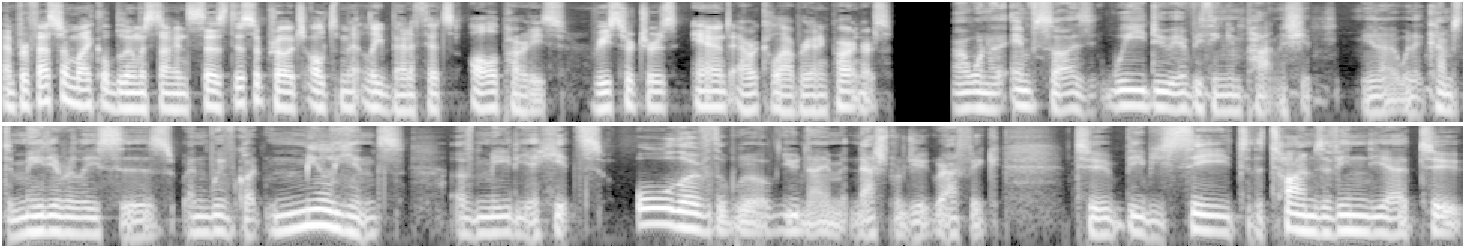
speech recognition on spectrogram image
And Professor Michael Blumenstein says this approach ultimately benefits all parties, researchers, and our collaborating partners. I want to emphasize we do everything in partnership. You know, when it comes to media releases, and we've got millions of media hits all over the world, you name it, National Geographic to BBC to the Times of India to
